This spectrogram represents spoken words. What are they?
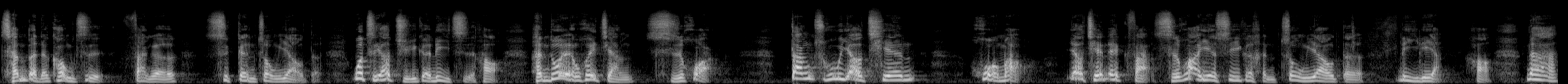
成本的控制，反而是更重要的。我只要举一个例子哈，很多人会讲石化，当初要签货贸，要签 ECFA，石化业是一个很重要的力量。好，那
